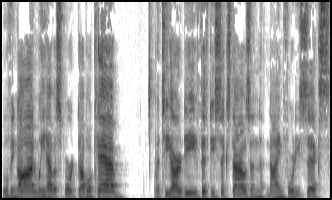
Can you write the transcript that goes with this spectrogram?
Moving on, we have a sport double cab, a TRD, 56,946.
